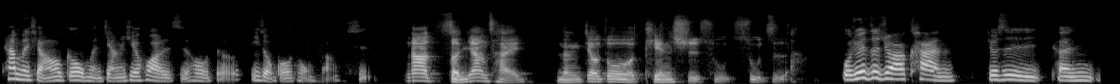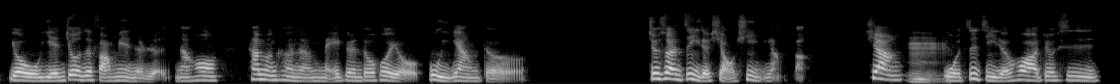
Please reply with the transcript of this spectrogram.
他们想要跟我们讲一些话的时候的一种沟通方式。那怎样才能叫做天使数数字啊？我觉得这就要看，就是可能有研究这方面的人，然后他们可能每一个人都会有不一样的，就算自己的小信仰吧。像嗯，我自己的话就是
